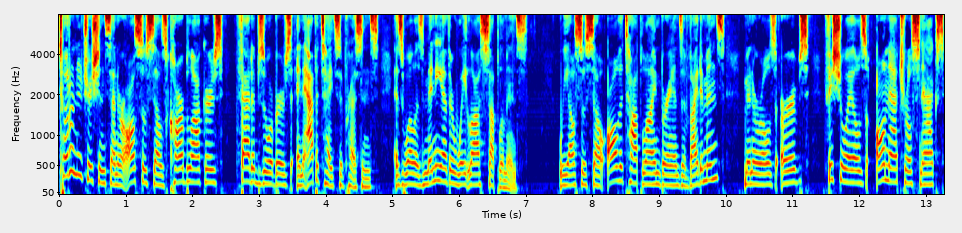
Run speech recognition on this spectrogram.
Total Nutrition Center also sells carb blockers, fat absorbers, and appetite suppressants, as well as many other weight loss supplements. We also sell all the top line brands of vitamins, minerals, herbs, fish oils, all natural snacks,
